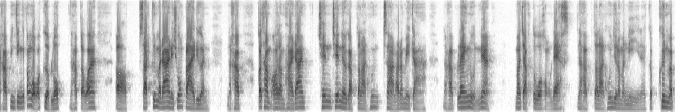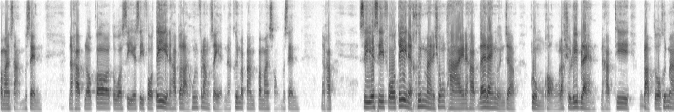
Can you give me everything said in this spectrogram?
ะครับจริงๆ ก็ต้องบอกว่าเกือบลบนะครับแต่ว่าซัดขึ้นมาได้ในช่วงปลายเดือนนะครับก็ทำออทามไฮได้เช่นเช่นเดียวกับตลาดหุ้นสหรัฐอเมริกานะครับแรงหนุนเนี่ย มาจากตัวของ DAX นะครับตลาดหุ้นเยอรมนีนะก็ขึ้นมาประมาณ 3%นะครับแล้วก็ตัว CAC 40นะครับตลาดหุ้นฝรั่งเศสนะขึ้นมาประมาณประมาณ2%นะครับ CAC 40เนี่ยขึ้นมาในช่วงท้ายนะครับได้แรงหนุนจากกลุ่มของ Luxury Brand นะครับที่ปรับตัวขึ้นมา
